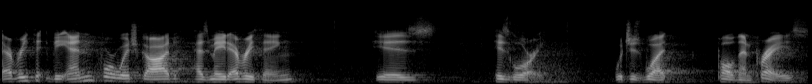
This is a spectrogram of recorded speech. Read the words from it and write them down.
everything, the end for which God has made everything is his glory, which is what Paul then prays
